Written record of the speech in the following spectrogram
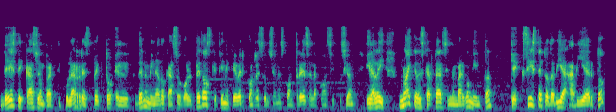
de este caso en particular respecto el denominado caso Golpe 2, que tiene que ver con resoluciones contrarias a la Constitución y la ley. No hay que descartar, sin embargo, Milton, que existe todavía abierto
